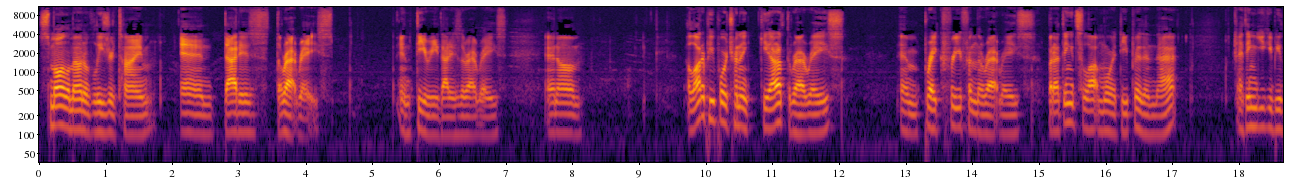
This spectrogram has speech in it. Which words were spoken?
small amount of leisure time, and that is the rat race. In theory, that is the rat race, and um, a lot of people are trying to get out of the rat race and break free from the rat race, but I think it's a lot more deeper than that. I think you could be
